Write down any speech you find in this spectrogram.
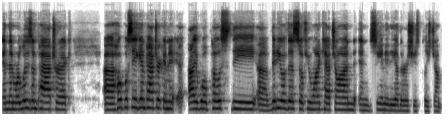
and then we're losing Patrick. Uh, hope we'll see you again, Patrick, and I will post the uh, video of this. So if you want to catch on and see any of the other issues, please jump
